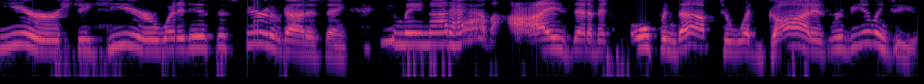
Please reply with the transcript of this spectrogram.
ears to hear what it is the Spirit of God is saying. You may not have eyes that have been opened up to what God is revealing to you.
